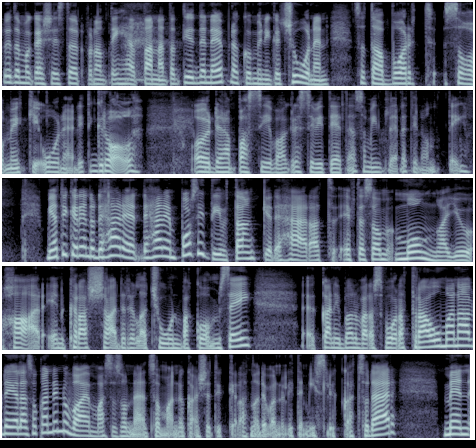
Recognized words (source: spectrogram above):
Utan man kanske är störd på någonting helt annat. Att den öppna kommunikationen så tar bort så mycket onödigt groll. Och den här passiva aggressiviteten som inte leder till någonting. Men jag tycker ändå det här är, det här är en positiv tanke det här att eftersom många ju har en kraschad relation bakom sig eh, kan ibland vara svåra trauman av det eller så kan det nog vara en massa sånt som man nu kanske tycker att det var nu lite misslyckat sådär. Men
